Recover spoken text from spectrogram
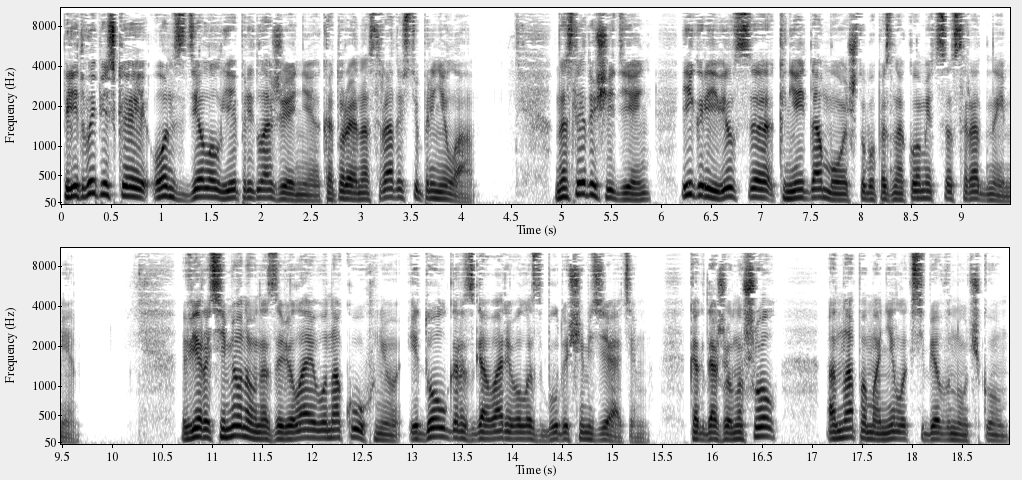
Перед выпиской он сделал ей предложение, которое она с радостью приняла. На следующий день Игорь явился к ней домой, чтобы познакомиться с родными. Вера Семеновна завела его на кухню и долго разговаривала с будущим зятем. Когда же он ушел, она поманила к себе внучку.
